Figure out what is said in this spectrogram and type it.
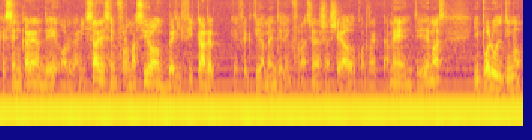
que se encargan de organizar esa información, verificar que efectivamente la información haya llegado correctamente y demás. Y por último,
